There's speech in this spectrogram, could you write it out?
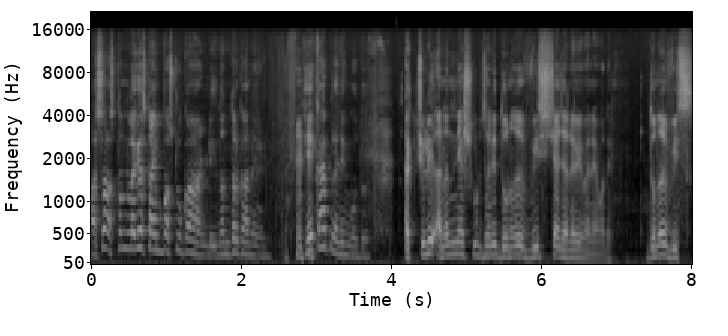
असं असताना लगेच टाइमपास तू का आणली? नंतर का नाही आणली? हे काय प्लॅनिंग होतं? ॲक्च्युली अनन्या शूट झाली दोन हजार वीसच्या जानेवारी महिन्यामध्ये. दोन हजार वीस.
